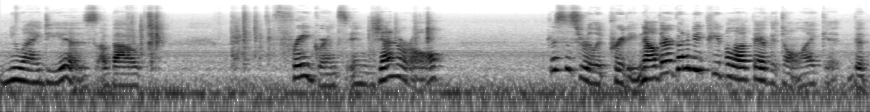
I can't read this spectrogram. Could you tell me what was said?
new ideas about fragrance in general. This is really pretty. Now there are going to be people out there that don't like it, that,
